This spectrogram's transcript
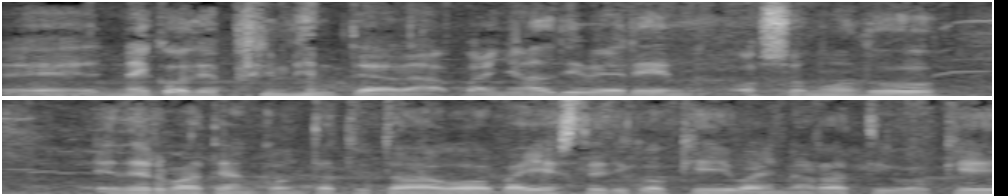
e, nahiko deprimentea da, baina aldi berin oso modu eder batean kontatuta dago, bai estetikoki, bai narratiboki,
